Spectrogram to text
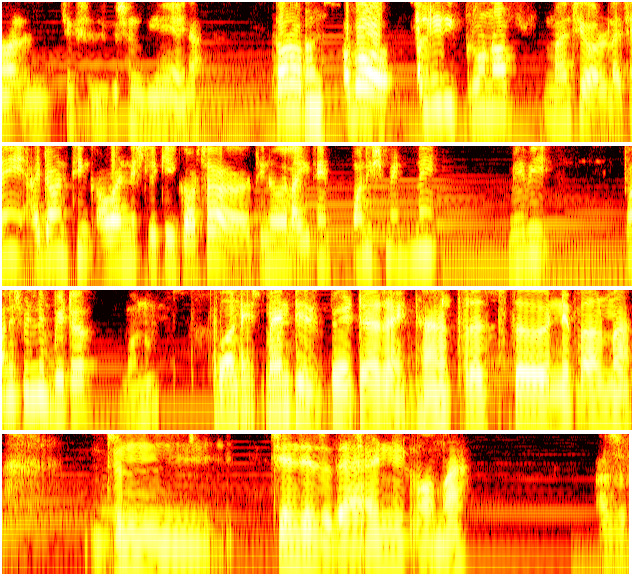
न सेक्स एजुकेसन दिने होइन तर अब अलरेडी ग्रोन अप मान्छेहरूलाई चाहिँ आई डोन्ट थिङ्क अवेरनेसले केही गर्छ तिनीहरूको लागि चाहिँ पनिसमेन्ट नै मेबी पनिसमेन्ट नै बेटर भनौँ पनिसमेन्ट इज बेटर होइन तर जस्तो नेपालमा जुन चेन्जेस हुँदै आयो नि लमा हजुर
